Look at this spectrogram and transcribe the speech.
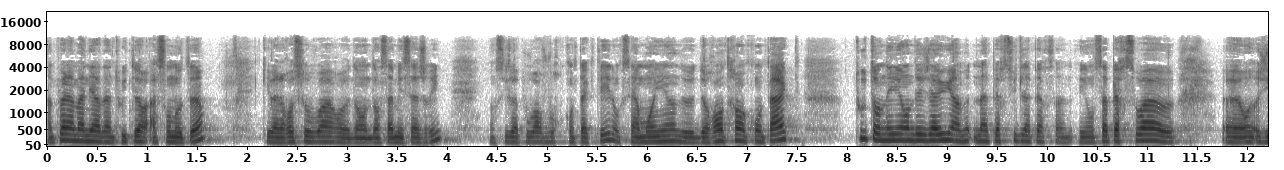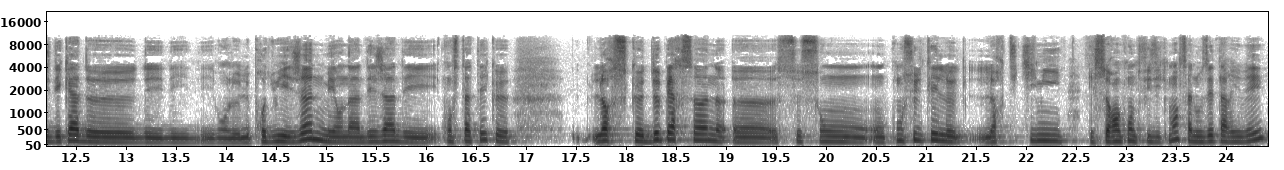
un peu à la manière d'un Twitter à son auteur, qui va le recevoir euh, dans, dans sa messagerie. Ensuite, il va pouvoir vous recontacter. Donc c'est un moyen de, de rentrer en contact tout en ayant déjà eu un, aperçu de la personne. Et on s'aperçoit, euh, euh, j'ai des cas de, des, des, bon, le, produit est jeune, mais on a déjà des, constaté que lorsque deux personnes euh, se sont ont consulté le, leur tikimi et se rencontrent physiquement, ça nous est arrivé.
